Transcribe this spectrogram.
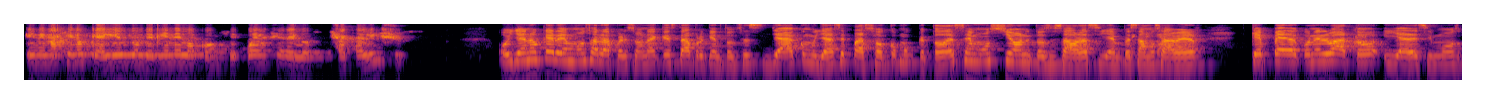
Y me imagino que ahí es donde viene la consecuencia de los chacalicious o ya no queremos a la persona que está, porque entonces ya como ya se pasó como que toda esa emoción, entonces ahora sí ya empezamos a ver qué pedo con el vato y ya decimos,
